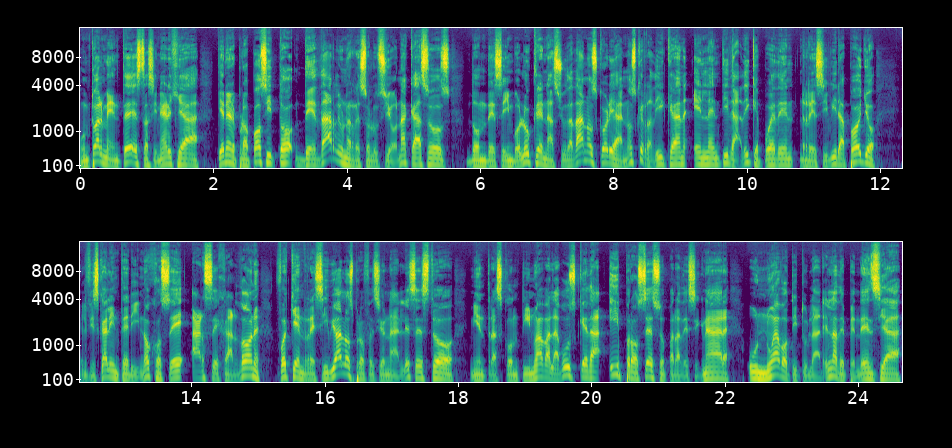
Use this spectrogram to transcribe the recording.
Puntualmente, esta sinergia tiene el propósito de darle una resolución a casos donde se involucren a ciudadanos coreanos que radican en la entidad y que pueden recibir apoyo. El fiscal interino José Arce Jardón fue quien recibió a los profesionales, esto mientras continuaba la búsqueda y proceso para designar un nuevo titular en la dependencia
